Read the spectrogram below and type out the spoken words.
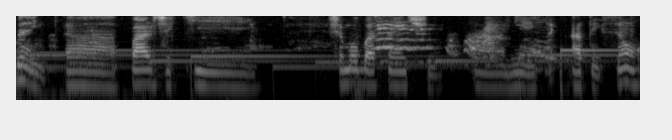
Bem, a parte que chamou bastante a minha atenção,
